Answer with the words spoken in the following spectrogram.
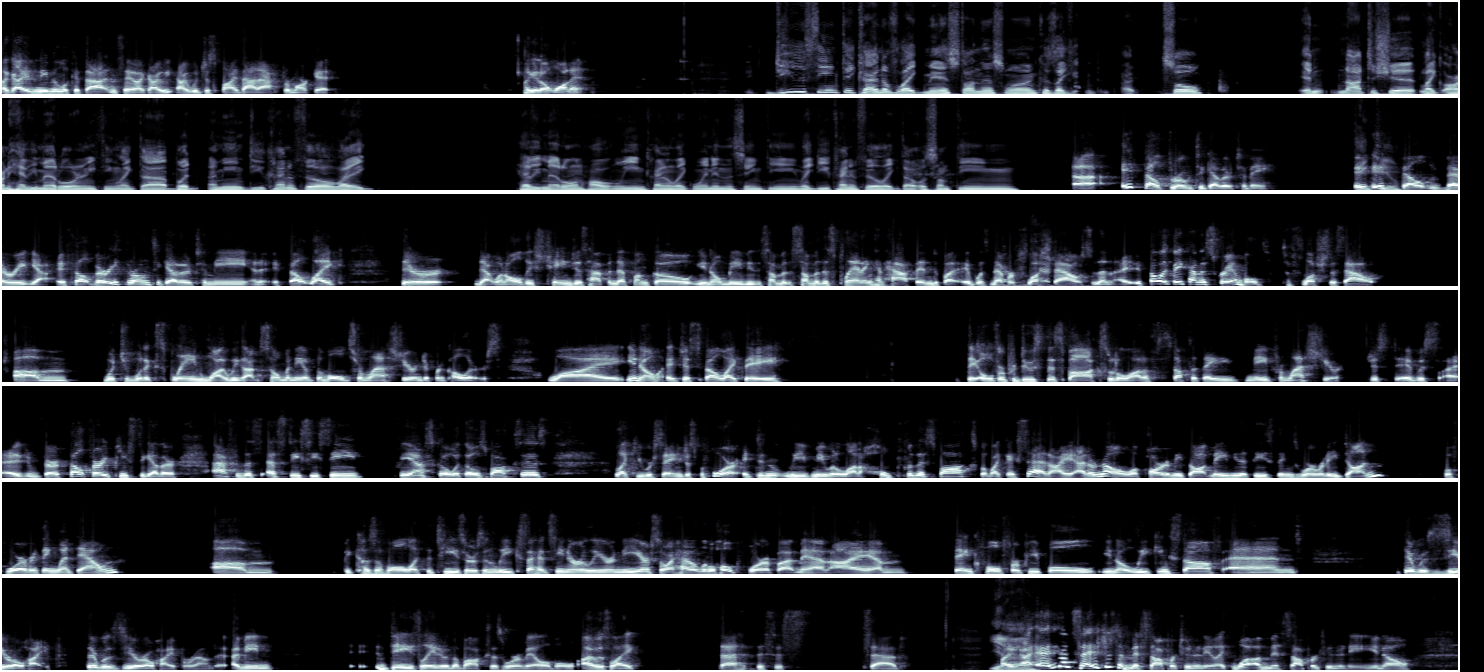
Like I didn't even look at that and say like I I would just buy that aftermarket. Like I don't want it. Do you think they kind of like missed on this one? Because like, I, so, and not to shit like on heavy metal or anything like that, but I mean, do you kind of feel like heavy metal and Halloween kind of like went in the same theme? Like, do you kind of feel like that was something? uh, it felt thrown together to me. It, it felt very, yeah, it felt very thrown together to me, and it, it felt like there that when all these changes happened at Funko, you know, maybe some of some of this planning had happened, but it was never flushed out. So then I- it felt like they kind of scrambled to flush this out, um, which would explain why we got so many of the molds from last year in different colors. Why, you know, it just felt like they they overproduced this box with a lot of stuff that they made from last year. Just it was it very, felt very pieced together after this SDCC fiasco with those boxes. Like you were saying just before, it didn't leave me with a lot of hope for this box. But like I said, I I don't know. A part of me thought maybe that these things were already done before everything went down. Um, because of all like the teasers and leaks I had seen earlier in the year. So I had a little hope for it. But man, I am thankful for people, you know, leaking stuff and there was zero hype. There was zero hype around it. I mean, days later the boxes were available. I was like, that this is sad. Yeah, I, I, that's. It's just a missed opportunity. Like, what a missed opportunity, you know?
